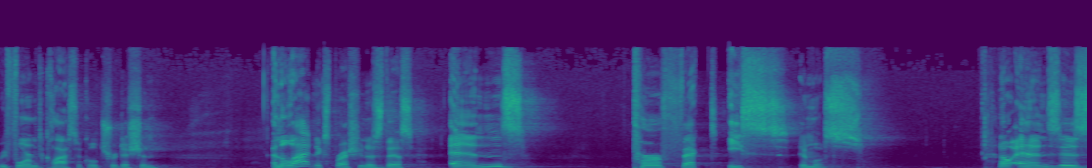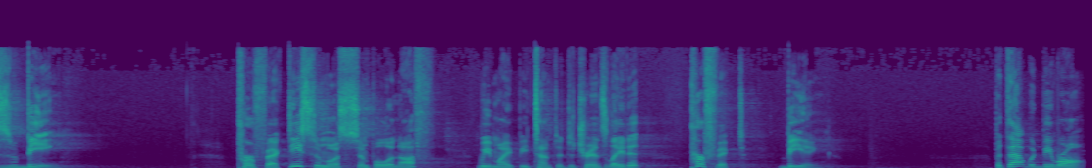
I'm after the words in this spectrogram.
Reformed classical tradition. And the Latin expression is this ens perfectissimus. Now, ens is being. Perfectissimus, simple enough. We might be tempted to translate it perfect being. But that would be wrong.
